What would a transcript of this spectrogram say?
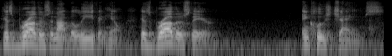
His brothers did not believe in him. His brothers there includes James.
